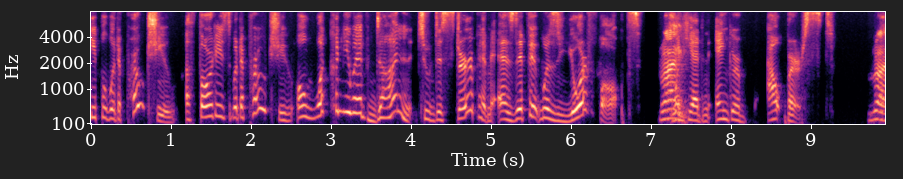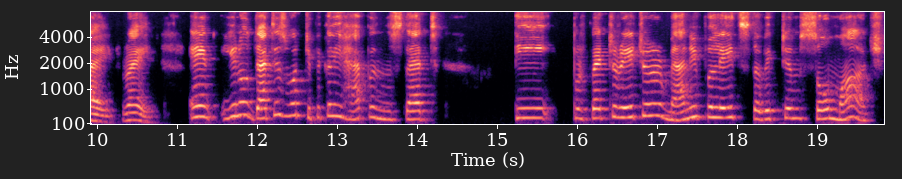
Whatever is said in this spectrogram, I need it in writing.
people would approach you, authorities would approach you. Oh, what could you have done to disturb him as if it was your fault right. when he had an anger outburst? Right, right. And, you know, that is what typically happens that the perpetrator manipulates the victim so much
